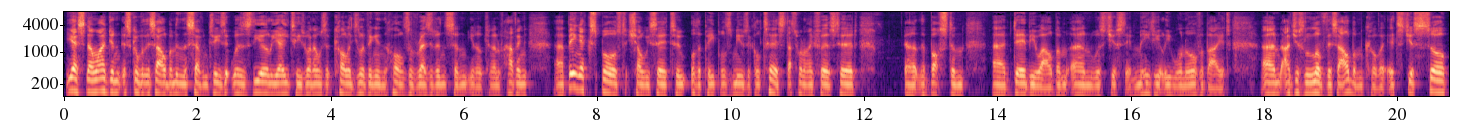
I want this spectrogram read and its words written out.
Yes, now I didn't discover this album in the 70s. It was the early 80s when I was at college living in the halls of residence and, you know, kind of having, uh, being exposed, shall we say, to other people's musical taste. That's when I first heard uh, the Boston uh, debut album and was just immediately won over by it. And I just love this album cover. It's just so.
